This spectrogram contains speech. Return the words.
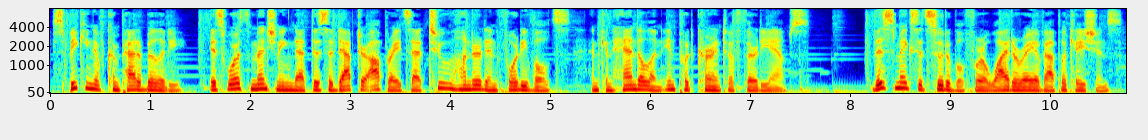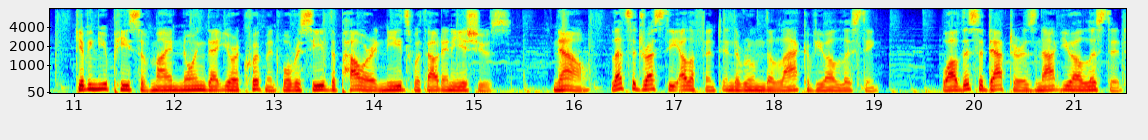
Speaking of compatibility, it's worth mentioning that this adapter operates at 240 volts and can handle an input current of 30 amps. This makes it suitable for a wide array of applications, giving you peace of mind knowing that your equipment will receive the power it needs without any issues. Now, let's address the elephant in the room the lack of UL listing. While this adapter is not UL listed,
